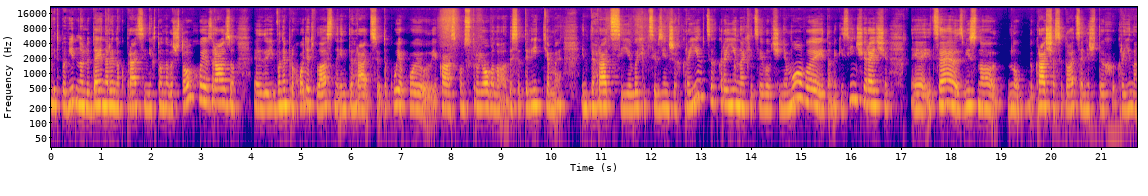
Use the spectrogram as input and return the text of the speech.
Відповідно, людей на ринок праці ніхто не виштовхує зразу, е, вони проходять власне інтеграцію, таку, якою, яка сконструйована десятиліттями інтеграції вихідців з інших країн в цих країнах, і це і вивчення мови, і там якісь інші речі. Е, і це, звісно, ну, краща ситуація, ніж в тих країнах,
